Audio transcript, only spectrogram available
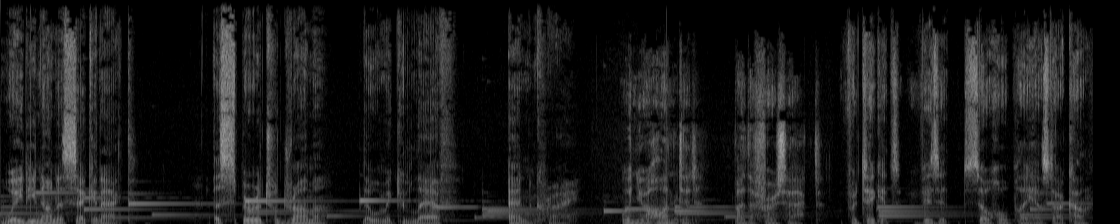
waiting on a second act. A spiritual drama that will make you laugh and cry. When you're haunted by the first act. For tickets, visit SohoPlayhouse.com.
